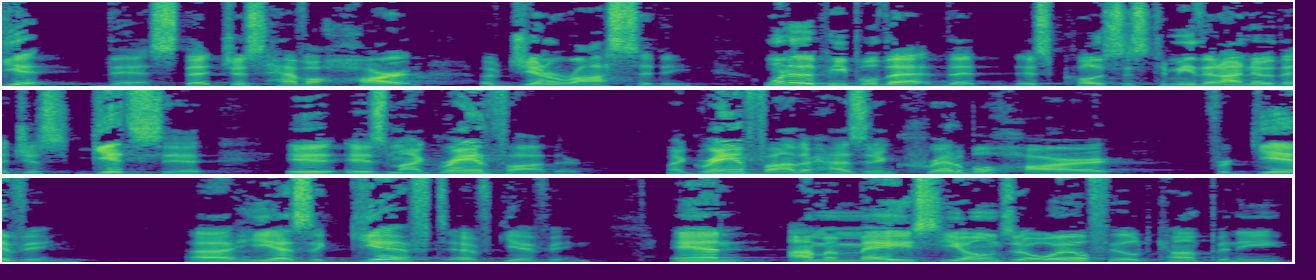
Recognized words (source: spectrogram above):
get this, that just have a heart of generosity. One of the people that, that is closest to me that I know that just gets it is, is my grandfather. My grandfather has an incredible heart for giving. Uh, he has a gift of giving. And I'm amazed he owns an oil field company,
